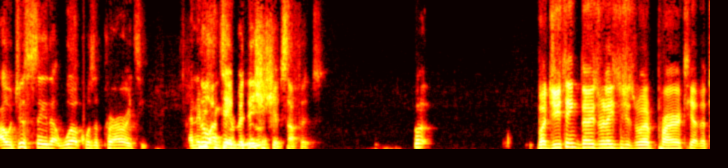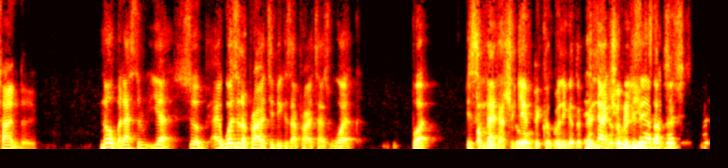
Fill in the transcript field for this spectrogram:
I would just say that work was a priority. And No, I'm everything saying else- relationship suffered. But But do you think those relationships were a priority at the time, though? No, but that's the yeah. So it wasn't a priority because I prioritized work, but it's Something has to factual. give because when you get the It's pension, factual because yeah, but, suffered. but,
